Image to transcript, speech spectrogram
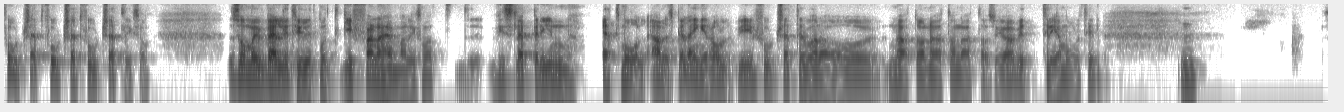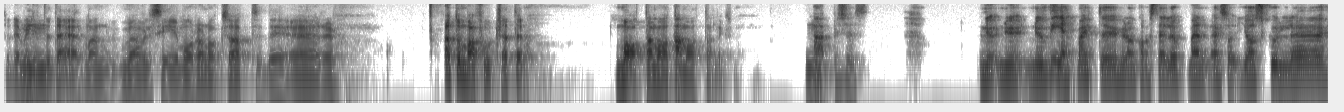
Fortsätt, fortsätt, fortsätt liksom. Det såg man ju väldigt tydligt mot Giffarna hemma, liksom, att vi släpper in ett mål. Ja, men det spelar ingen roll, vi fortsätter bara och nöta och nöta och nöta så gör vi tre mål till. Mm. Så det är väl Mm. lite där man, man vill se imorgon också, att det är att de bara fortsätter. Mata, mata, Ja. mata. Liksom. Mm. Ja, precis. Nu, nu, nu vet man inte hur de kommer ställa upp, men alltså, jag skulle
